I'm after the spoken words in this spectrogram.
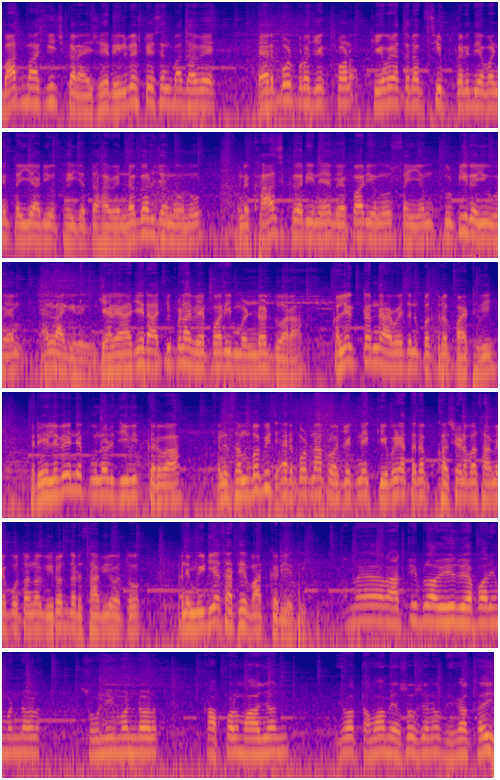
બાદબાકી જ કરાય છે. રેલવે સ્ટેશન બાદ હવે એરપોર્ટ પ્રોજેક્ટ પણ કેવડિયા તરફ શિફ્ટ કરી દેવાની તૈયારીઓ થઈ જતા હવે નગરજનોનું અને ખાસ કરીને વેપારીઓનું સંયમ તૂટી રહ્યું હોય એમ લાગી રહ્યું છે. ત્યારે આજે રાજપીપળા વેપારી મંડળ દ્વારા કલેક્ટરને આવેદનપત્ર પાઠવી રેલવેને પુનર્જીવિત કરવા અને સંભવિત એરપોર્ટના પ્રોજેક્ટને કેવડિયા તરફ ખસેડવા સામે પોતાનો વિરોધ દર્શાવ્યો હતો અને મીડિયા સાથે વાત કરી હતી. અમે રાજપીપળા વિવિધ વેપારી મંડળ, સોની મંડળ, કાપડ મહાજન એવા તમામ એસોસિએશનો ભેગા થઈ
